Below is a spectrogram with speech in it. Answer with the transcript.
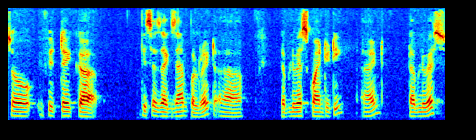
so if you take uh, this as example, right? Uh, WS quantity and WS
